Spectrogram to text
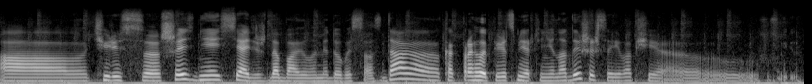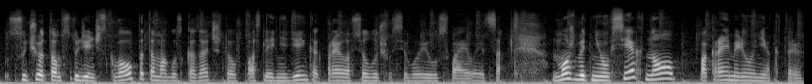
а, через 6 дней сядешь, добавила медовый сас. Да, как правило, перед смертью не надышишься, и вообще э, с учетом студенческого опыта могу сказать, что в последний день, как правило, все лучше всего и усваивается. Может быть, не у всех, но, по крайней мере, у некоторых.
